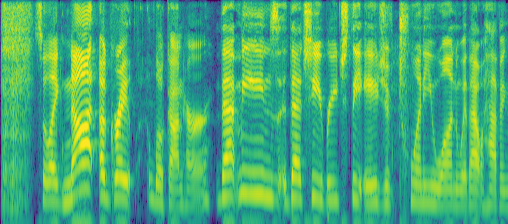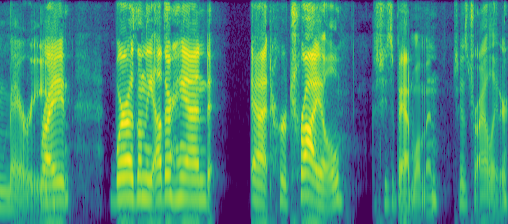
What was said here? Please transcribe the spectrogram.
So like not a great look on her, That means that she reached the age of 21 without having married. right? Whereas on the other hand, at her trial, she's a bad woman. She has a trial later.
